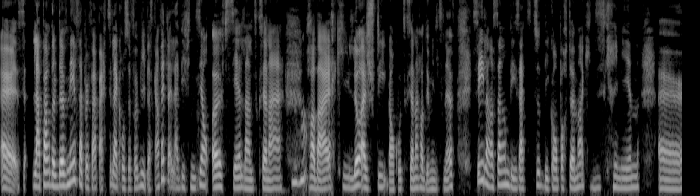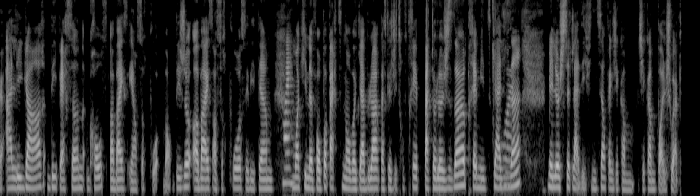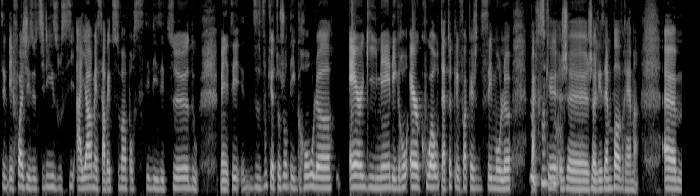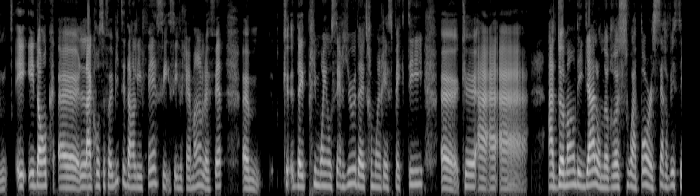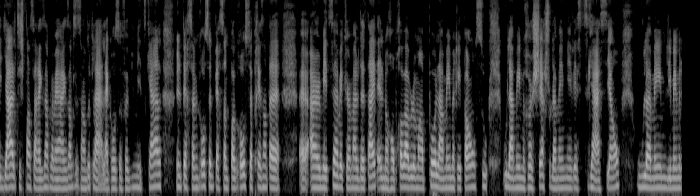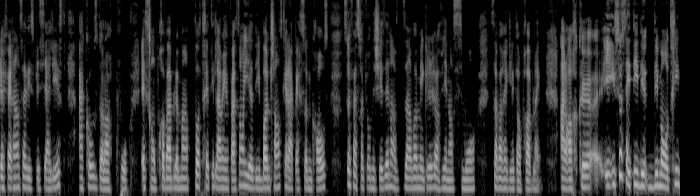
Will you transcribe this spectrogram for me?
Euh, la peur de le devenir, ça peut faire partie de la grossophobie parce qu'en fait, la, définition officielle dans le dictionnaire mm-hmm. Robert, qui l'a ajouté donc au dictionnaire en 2019, c'est l'ensemble des attitudes, des comportements qui discriminent euh, à l'égard des personnes grosses, obèses et en surpoids. Bon, déjà, obèses, en surpoids, c'est des termes, moi, qui ne font pas partie de mon vocabulaire parce que je les trouve très pathologiques très médicalisant. Mais là, je cite la définition, fait que j'ai comme, j'ai comme pas le choix. Puis, des fois, je les utilise aussi ailleurs, mais ça va être souvent pour citer des études ou, mais dites-vous qu'il y a toujours des gros, là, air guillemets, des gros air quotes à toutes les fois que je dis ces mots-là parce que je, je les aime pas vraiment. et, et, donc, euh, la grossophobie, dans les faits, c'est vraiment le fait d'être pris moins au sérieux, d'être moins respecté, euh, que à, à, à demande égale, on ne reçoit pas un service égal. Tu sais, je pense, par exemple, le meilleur exemple, c'est sans doute la, grossophobie médicale. Une personne grosse, une personne pas grosse se présente à, un médecin avec un mal de tête, elles n'auront probablement pas la même réponse ou, ou la même recherche ou la même investigation ou la même, les mêmes références à des spécialistes à cause de leur poids. Elles seront probablement pas traitées de la même façon. Il y a des bonnes chances que la personne grosse se fasse retourner chez elle en se disant, va maigrir, reviens dans six mois, ça va régler ton problème. Alors que, et ça, ça a été démontré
